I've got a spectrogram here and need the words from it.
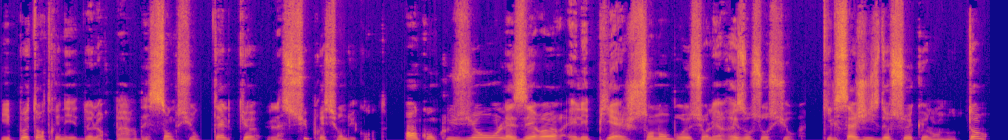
et peut entraîner de leur part des sanctions telles que la suppression du compte. En conclusion, les erreurs et les pièges sont nombreux sur les réseaux sociaux. qu'il s'agisse de ceux que l'on nous tend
